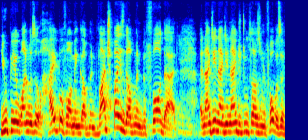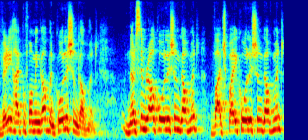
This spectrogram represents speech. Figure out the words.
UPA 1 was a high performing government. Vajpayee's government before that, uh, 1999 to 2004, was a very high performing government, coalition government. Narasimha Rao coalition government, Vajpayee coalition government,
